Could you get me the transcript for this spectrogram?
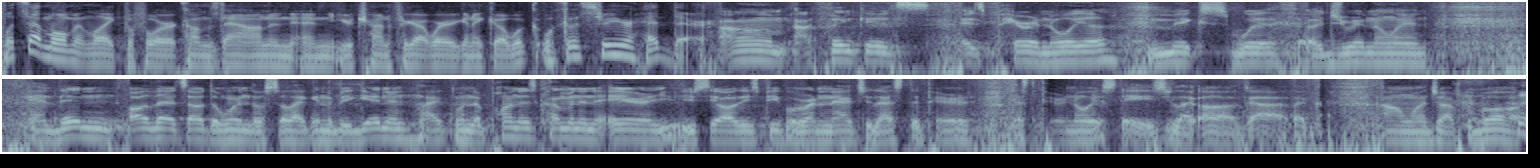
What's that moment like before it comes down and, and you're trying to figure out where you're going to go? What, what goes through your head there? Um, I think it's it's paranoia mixed with adrenaline, and then all that's out the window. So like in the beginning, like when the punt is coming in the air and you, you see all these people running at you, that's the par- that's the paranoia stage. You're like, oh god, like I don't want to drop the ball.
